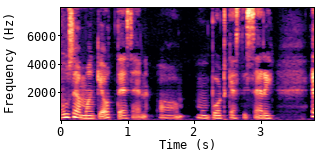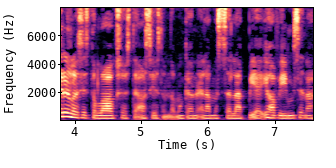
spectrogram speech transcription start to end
useammankin otteeseen uh, mun podcastissa eri, erilaisista laaksoista ja asioista, mitä mä oon käynyt elämässä läpi. Ja ihan viimeisenä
